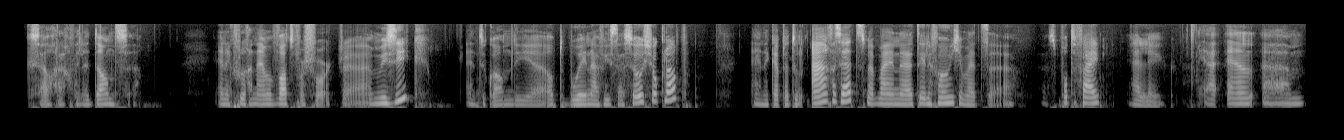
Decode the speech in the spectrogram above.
ik zou graag willen dansen. En ik vroeg aan hem, wat voor soort uh, muziek? En toen kwam hij uh, op de Buena Vista Social Club. En ik heb dat toen aangezet met mijn telefoontje met Spotify. Ja, leuk. Ja, en um,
